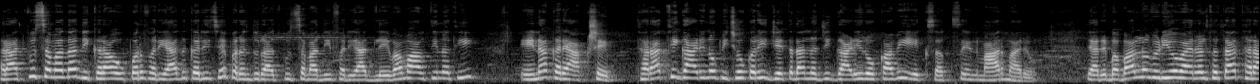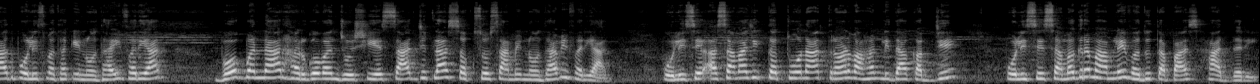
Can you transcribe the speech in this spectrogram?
રાજપૂત સમાજના દીકરાઓ ઉપર ફરિયાદ કરી છે, પરંતુ રાજપૂત સમાજની ફરિયાદ લેવામાં આવતી નથી. એના કરે આક્ષેપ. થરાદથી ગાડીનો પીછો કરી જેતડા નજીક ગાડી રોકાવી એક શખ્સે માર માર્યો. ત્યારે બબાલનો વીડિયો વાયરલ થતાં થરાદ પોલીસ મથકે નોંધાઈ ફરિયાદ. ભોગ બનનાર હરગોવન જોશીએ સાત જેટલા શખ્સો સામે નોંધાવી ફરિયાદ. પોલીસે અસામાજિક તત્વોના ત્રણ વાહન લીધા કબજે. પોલીસે સમગ્ર મામલે વધુ તપાસ હાથ ધરી.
